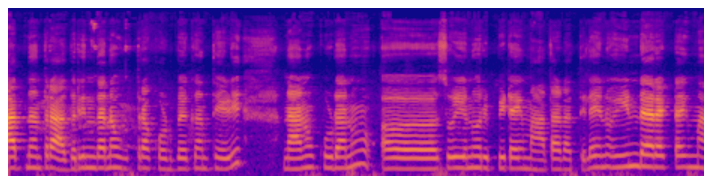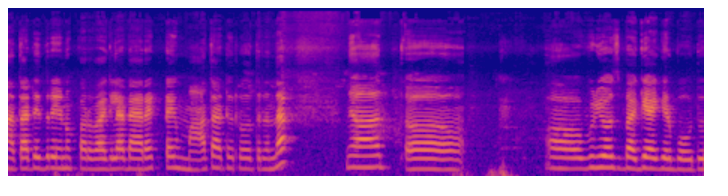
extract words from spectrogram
ಆದ ನಂತರ ಅದರಿಂದನೇ ಉತ್ತರ ಕೊಡಬೇಕಂತೇಳಿ ನಾನು ಕೂಡ ಸೊ ಏನು ರಿಪೀಟಾಗಿ ಮಾತಾಡತ್ತಿಲ್ಲ. ಏನು ಇನ್ಡೈರೆಕ್ಟಾಗಿ ಮಾತಾಡಿದರೆ ಏನೂ ಪರವಾಗಿಲ್ಲ. ಡೈರೆಕ್ಟಾಗಿ ಮಾತಾಡಿರೋದ್ರಿಂದ ವಿಡಿಯೋಸ್ ಬಗ್ಗೆ ಆಗಿರ್ಬೋದು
